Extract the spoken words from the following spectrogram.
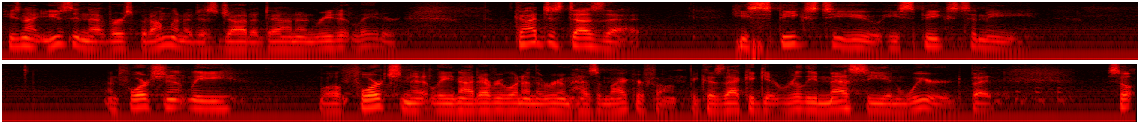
He's not using that verse, but I'm going to just jot it down and read it later. God just does that. He speaks to you, He speaks to me. Unfortunately, well, fortunately, not everyone in the room has a microphone because that could get really messy and weird. But so,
